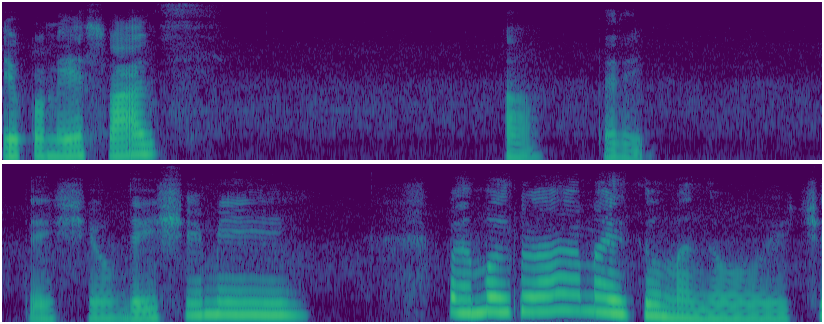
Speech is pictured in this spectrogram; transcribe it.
Eu começo às... Ó, peraí. Deixa eu, deixe-me... Vamos lá, mais uma noite.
